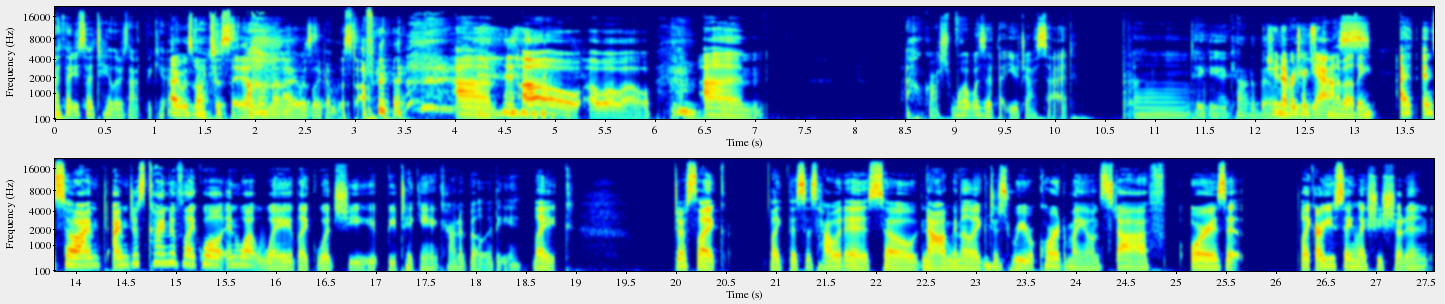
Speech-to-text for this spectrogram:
I thought you said Taylor's advocate. I was about to say it and then I was like I'm going to stop. Um. oh. Oh. Oh. Oh. Um. Oh gosh, what was it that you just said? Um, Taking accountability. she never takes Yes. accountability. I, and so I'm I'm just kind of like, well, in what way like would she be taking accountability? Like just like like this is how it is. So now I'm going to like just re-record my own stuff or is it like are you saying like she shouldn't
